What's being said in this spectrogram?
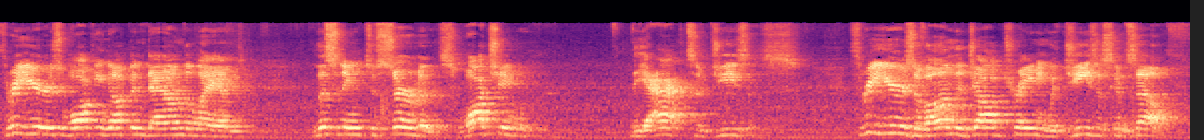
Three years walking up and down the land, listening to sermons, watching the acts of Jesus. Three years of on-the-job training with Jesus himself.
